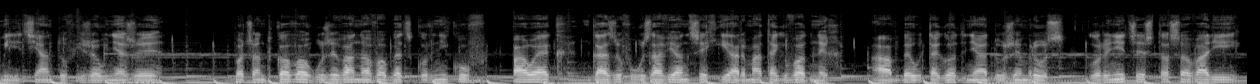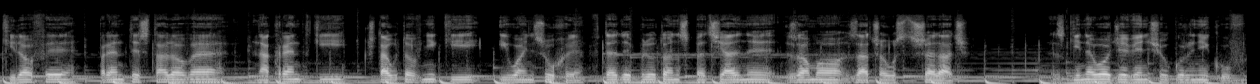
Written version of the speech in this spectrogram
milicjantów i żołnierzy Początkowo używano wobec górników pałek, gazów łzawiących i armatek wodnych, a był tego dnia duży mróz. Górnicy stosowali kilofy, pręty stalowe, nakrętki, kształtowniki i łańcuchy. Wtedy pluton specjalny ZOMO zaczął strzelać. Zginęło dziewięciu górników.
